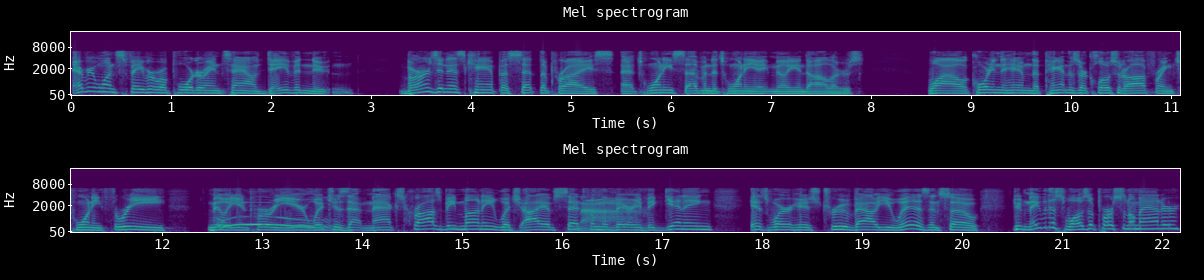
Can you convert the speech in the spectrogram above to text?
everyone's favorite reporter in town, David Newton, Burns and his camp has set the price at 27 to 28 million dollars, while according to him, the Panthers are closer to offering 23 million per year, which is that Maxx Crosby money, which I have said from the very beginning is where his true value is. And so, dude, maybe this was a personal matter.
